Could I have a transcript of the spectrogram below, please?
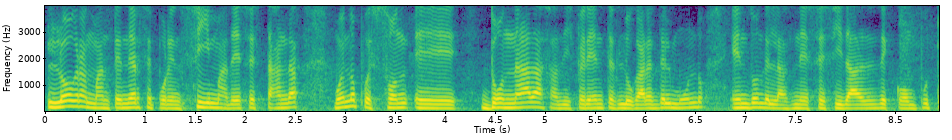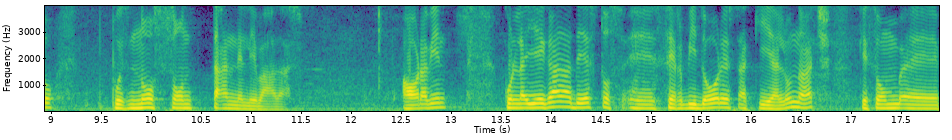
logran mantenerse por encima de ese estándar, bueno, pues son eh, donadas a diferentes lugares del mundo en donde las necesidades de cómputo pues no son tan elevadas. Ahora bien, con la llegada de estos eh, servidores aquí a Lunach, que son eh,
